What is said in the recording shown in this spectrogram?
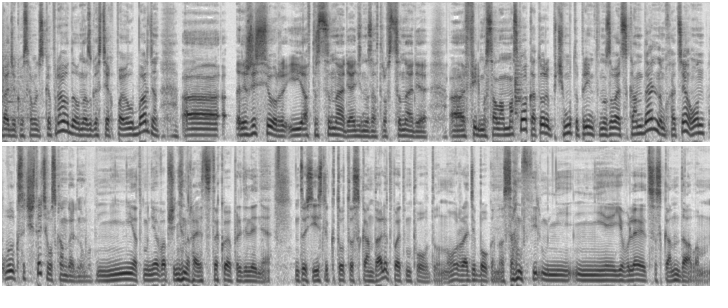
Радио «Комсомольская правда». У нас в гостях Павел Бардин, а, режиссер и автор сценария, один из авторов сценария а, фильма «Салам, Москва», который почему-то принято называть скандальным, хотя он... Вы, кстати, считаете его скандальным? Нет, мне вообще не нравится такое определение. Ну, то есть, если кто-то скандалит по этому поводу, ну, ради бога, но сам фильм не, не является скандалом.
